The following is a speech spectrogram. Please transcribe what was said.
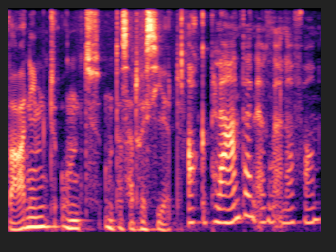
wahrnimmt und, und das adressiert. Auch geplant in irgendeiner Form?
